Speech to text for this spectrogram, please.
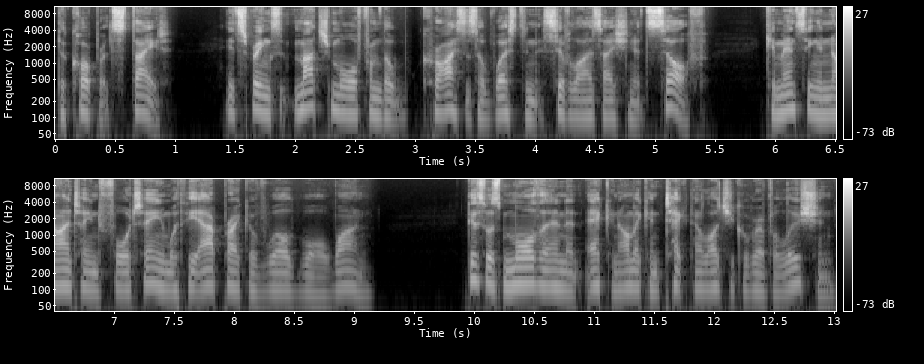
the corporate state. It springs much more from the crisis of Western civilization itself, commencing in 1914 with the outbreak of World War I. This was more than an economic and technological revolution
